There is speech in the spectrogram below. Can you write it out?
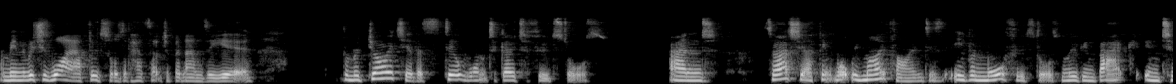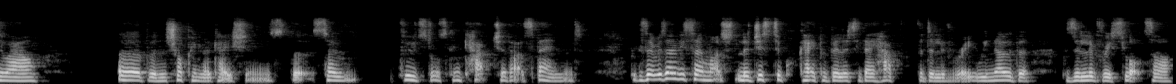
I mean, which is why our food stores have had such a bonanza year. The majority of us still want to go to food stores. And so actually, I think what we might find is even more food stores moving back into our urban shopping locations that so food stores can capture that spend because there is only so much logistical capability they have for delivery. We know that the delivery slots are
